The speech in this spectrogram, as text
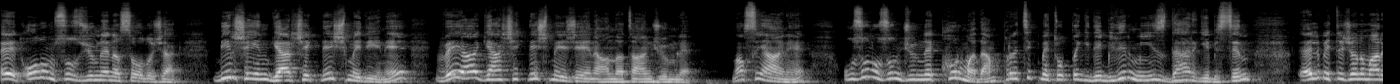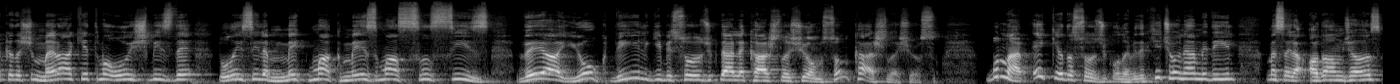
Evet olumsuz cümle nasıl olacak? Bir şeyin gerçekleşmediğini veya gerçekleşmeyeceğini anlatan cümle. Nasıl yani? Uzun uzun cümle kurmadan pratik metotla gidebilir miyiz der gibisin. Elbette canım arkadaşım merak etme o iş bizde. Dolayısıyla mekmak, mezmaz, sızsiz veya yok değil gibi sözcüklerle karşılaşıyor musun? Karşılaşıyorsun. Bunlar ek ya da sözcük olabilir. Hiç önemli değil. Mesela adamcağız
